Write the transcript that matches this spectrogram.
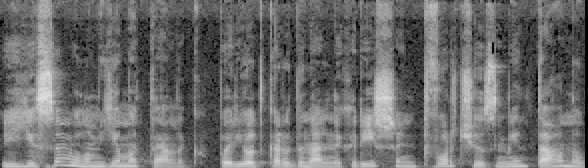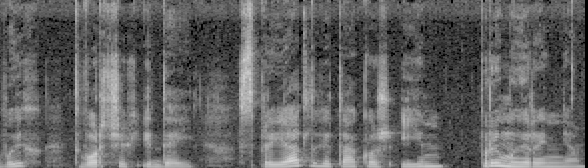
Її символом є метелик, період кардинальних рішень, творчих змін та нових творчих ідей. Сприятливі також і примирення.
